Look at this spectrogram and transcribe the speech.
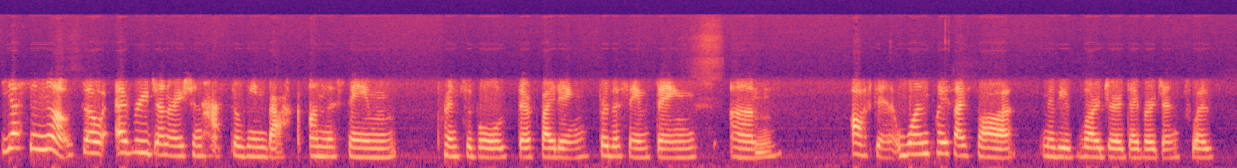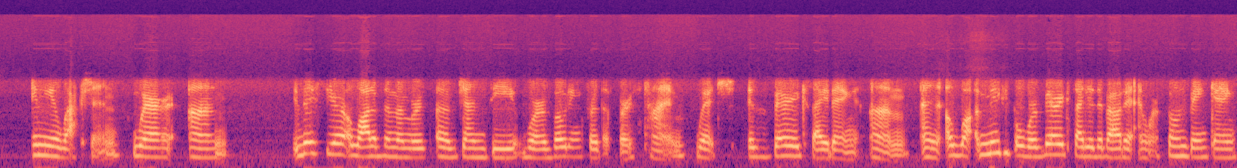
Yes and no. So every generation has to lean back on the same principles. They're fighting for the same things. Um, often. One place I saw maybe larger divergence was in the election, where um, this year a lot of the members of Gen Z were voting for the first time, which is very exciting. Um, and a lot, many people were very excited about it and were phone banking.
